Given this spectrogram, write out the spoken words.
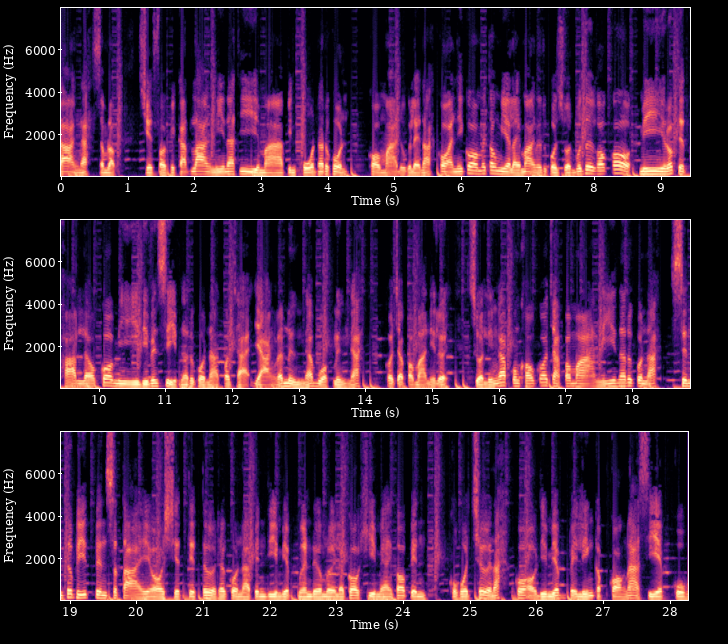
บ้างนะสำหรับเชดฟอร์ไปกัดล่างนี้นะที่มาเป็นโค้ดนะทุกคน ก็มาดูกันเลยนะ ก็อันนี้ก็ไม่ต้องมีอะไรมากนะทุกคนส่วนบูเตอร์เขาก็มีรบเจ็ดพาร์ทแล้วก็มีดีเฟนซีฟนะทุกคนนะก็จะอย่างละหนึ่งนะบวกหนึ่งนะก็จะประมาณนี้เลย ส่วนลิงก์อัพของเขาก็จะประมาณนี้นะทุกคนนะเซนเตอร์พีซเป็นสไตล์ออเชตเตอร์ทุกคนนะเป็นดีมเอฟเหมือนเดิมเลย แล้วก็คีแมนก็เป็นโกโพเชอร์นะ ก็เอาดีมเอฟไปลิงก์กับกองหน้า CF โกโพ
